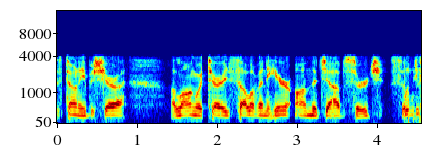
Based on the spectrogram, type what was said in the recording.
is Tony Beshara, along with Terry Sullivan here on the Job Search Solution.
